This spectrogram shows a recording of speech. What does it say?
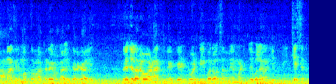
సామాగ్రి మొత్తం అక్కడే ఉండాలి తిరగాలి. ప్రజల రవాణాకి మీకు ఎటువంటి భరోసా మేము మట్టుకు ఇవ్వలేమని చెప్పి ఇచ్చేశారు.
